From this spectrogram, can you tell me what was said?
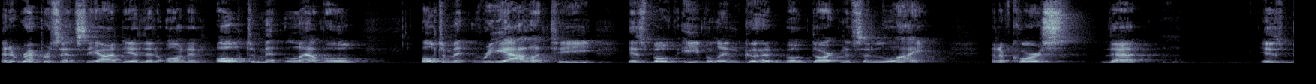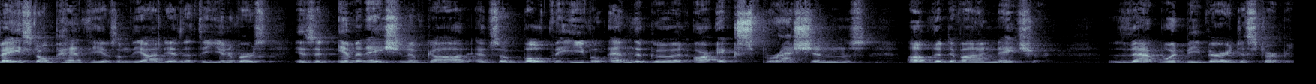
And it represents the idea that on an ultimate level, ultimate reality is both evil and good, both darkness and light. And of course, that is based on pantheism, the idea that the universe is an emanation of God, and so both the evil and the good are expressions of the divine nature. That would be very disturbing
